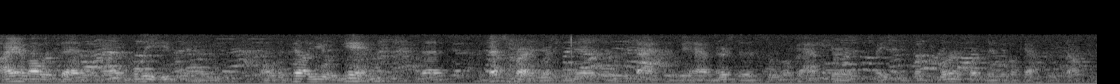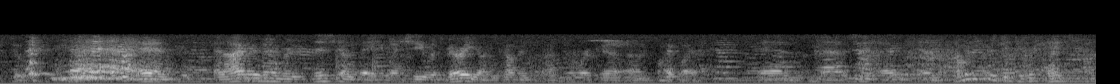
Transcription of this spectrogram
I have always said, and I believe, and I will tell you again, that the best part of working there is the fact that we have nurses who look after patients, but more importantly, they look after the doctors too. and and I remember this young lady when she was very young coming uh, to work at um, Pipeline, and, uh, and and how many years did you work? 19.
